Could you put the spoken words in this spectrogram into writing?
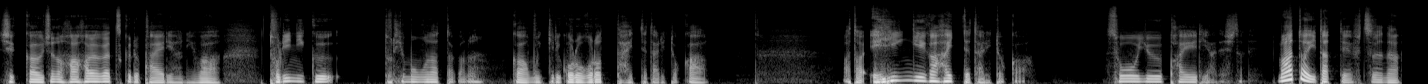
実家、うちの母親が作るパエリアには、鶏肉、鶏ももだったかなが思いっきりゴロゴロって入ってたりとか、あとはエリンギが入ってたりとか、そういうパエリアでしたね。まあ、あとは至って普通な、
